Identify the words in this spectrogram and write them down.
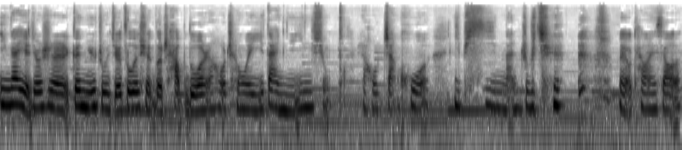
应该也就是跟女主角做的选择差不多，然后成为一代女英雄，然后斩获一批男主角。没有开玩笑的，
